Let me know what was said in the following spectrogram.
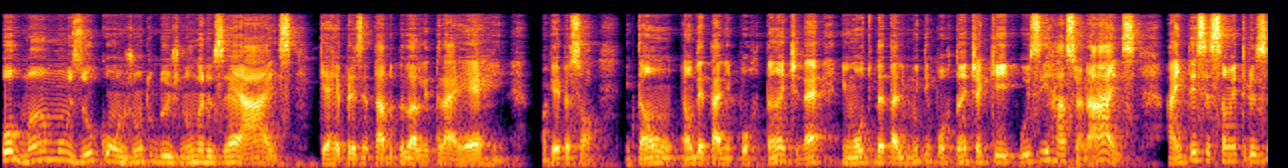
formamos o conjunto dos números reais, que é representado pela letra R. Ok, pessoal? Então, é um detalhe importante, né? E um outro detalhe muito importante é que os irracionais, a interseção entre os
